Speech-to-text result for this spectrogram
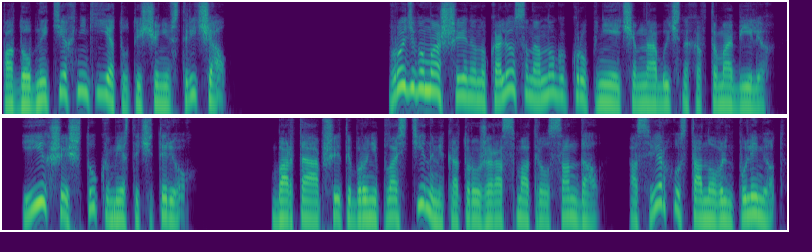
Подобной техники я тут еще не встречал. Вроде бы машина, но колеса намного крупнее, чем на обычных автомобилях, и их шесть штук вместо четырех. Борта обшиты бронепластинами, которые уже рассматривал сандал, а сверху установлен пулемет.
